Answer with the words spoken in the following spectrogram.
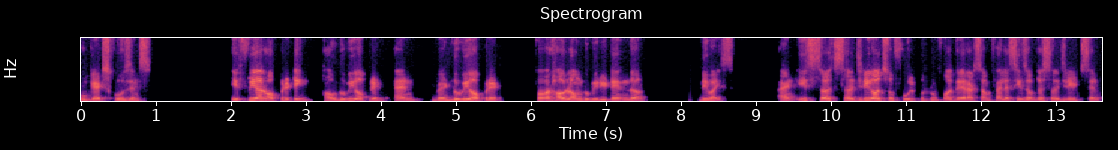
who gets Cozen's? if we are operating, how do we operate and when do we operate? For how long do we retain the device? And is such surgery also foolproof or there are some fallacies of the surgery itself?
